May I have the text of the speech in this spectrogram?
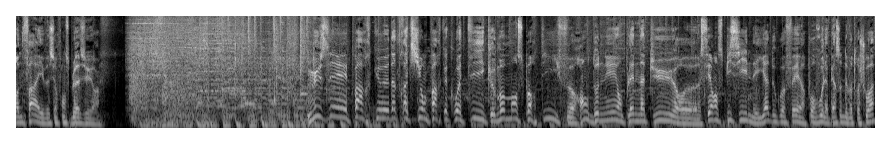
Maroon 5 sur France Bleu Azur. Musée, parc d'attractions, parc aquatique, moments sportifs, randonnée en pleine nature, euh, séance piscine, et il y a de quoi faire pour vous, la personne de votre choix.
